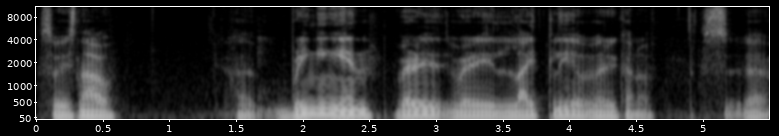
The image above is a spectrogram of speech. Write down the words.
So he's now uh, bringing in very, very lightly, or very kind of uh,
